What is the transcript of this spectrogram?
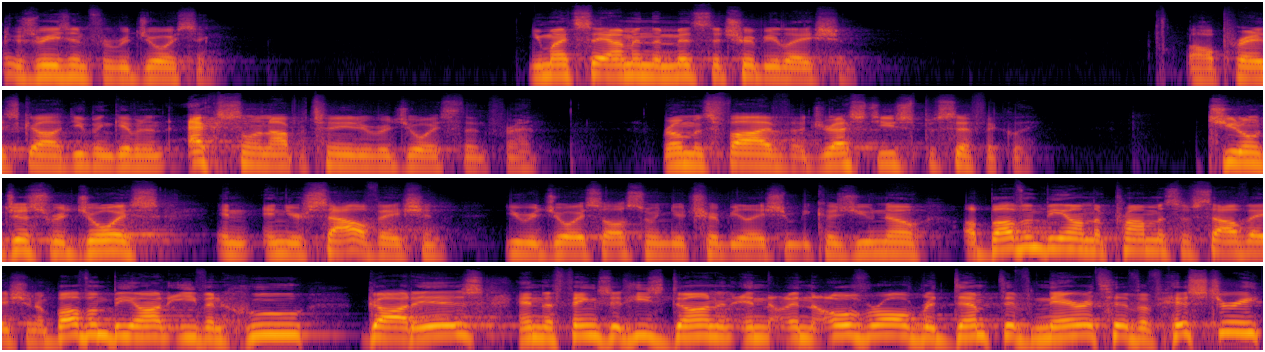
There's reason for rejoicing. You might say, I'm in the midst of tribulation. Oh, praise God. You've been given an excellent opportunity to rejoice, then, friend. Romans 5 addressed you specifically. But you don't just rejoice in, in your salvation, you rejoice also in your tribulation because you know above and beyond the promise of salvation, above and beyond even who God is and the things that He's done in, in, in, the overall redemptive narrative of history,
